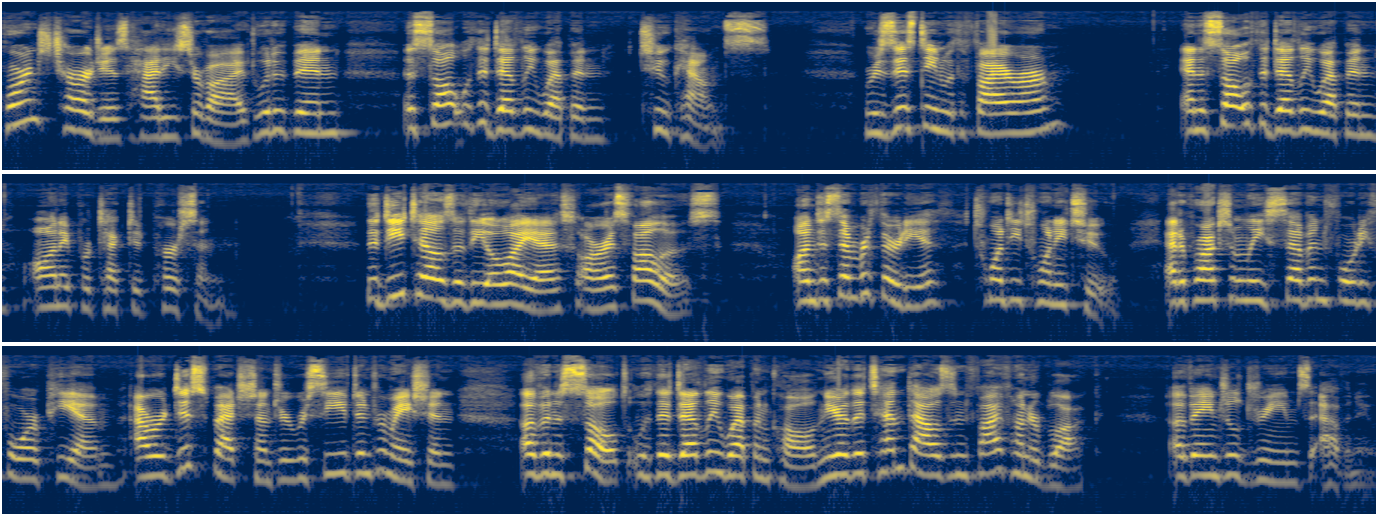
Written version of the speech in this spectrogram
Horn's charges, had he survived, would have been assault with a deadly weapon, two counts, resisting with a firearm, and assault with a deadly weapon on a protected person. The details of the OIS are as follows. On December 30th, 2022, at approximately 7:44 p.m., our dispatch center received information of an assault with a deadly weapon call near the 10500 block of Angel Dreams Avenue.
